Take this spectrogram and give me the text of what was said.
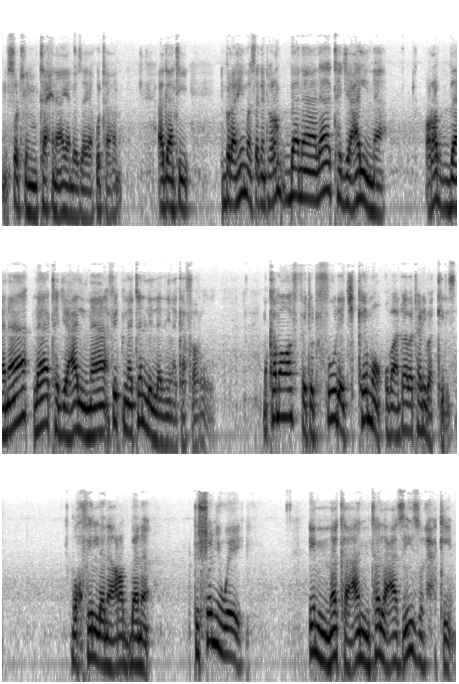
musotole mumtahina aya ndoza yakutaano aga nti ibrahimu asaga nti rabbana la tajalna rabbana la tajalna fitnatan lilahina kafaru. Mukama waffe totufuula ekikemo ku bantu abatali bakkiriza. Wakfir lana rabbana tusonyiwe innaka anta alazizu alhakimu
